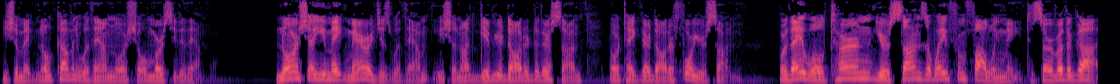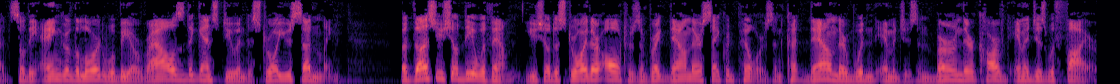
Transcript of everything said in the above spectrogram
You shall make no covenant with them, nor show mercy to them. Nor shall you make marriages with them. You shall not give your daughter to their son, nor take their daughter for your son. For they will turn your sons away from following me to serve other gods, so the anger of the Lord will be aroused against you and destroy you suddenly. But thus you shall deal with them. You shall destroy their altars and break down their sacred pillars, and cut down their wooden images, and burn their carved images with fire.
